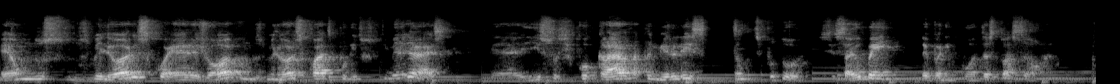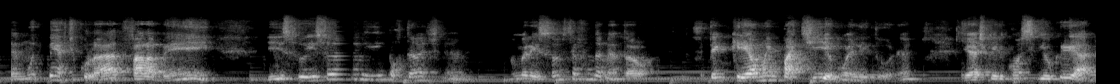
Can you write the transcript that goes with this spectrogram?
É um dos, dos melhores, é jovem, um dos melhores quadros políticos de Minas Gerais. É, isso ficou claro na primeira eleição que disputou. Se saiu bem, levando em conta a situação. Né? É muito bem articulado, fala bem. Isso, isso é importante. Né? Numa eleição, isso é fundamental. Você tem que criar uma empatia com o eleitor, né? E acho que ele conseguiu criar.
